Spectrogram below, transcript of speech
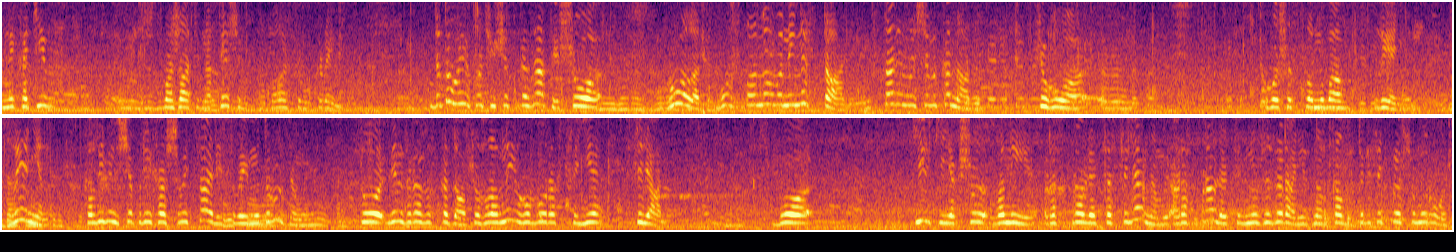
не хотів е, зважати на те, що відбувалося в Україні. До того я хочу ще сказати, що голод був спланований не Сталіним. Сталін лише виконавець цього, е, того, що спланував Ленін. Ленін, коли він ще приїхав з Швейцарії зі своїми друзями, то він зразу сказав, що головний його ворог це є селяни. Бо тільки якщо вони розправляться з селянами, а розправляться він вже зарані знав, коли, в 31-му році.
